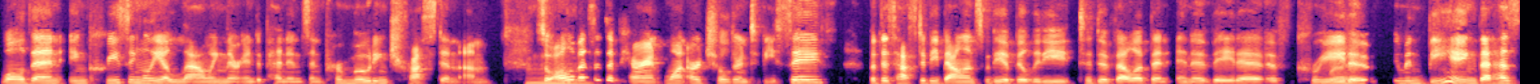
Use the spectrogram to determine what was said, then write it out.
while then increasingly allowing their independence and promoting trust in them. Mm. So, all of us mm. as a parent want our children to be safe, but this has to be balanced with the ability to develop an innovative, creative right. human being that has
